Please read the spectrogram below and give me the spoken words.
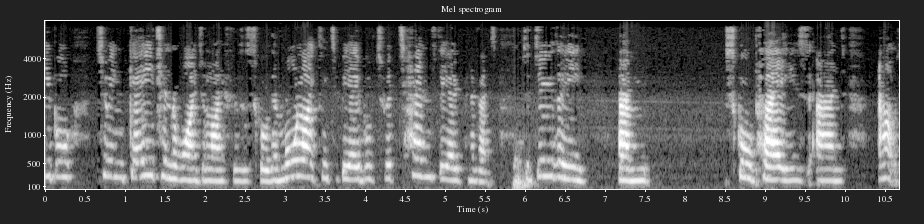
able to engage in the wider life of the school. They're more likely to be able to attend the open events, to do the um, school plays and out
